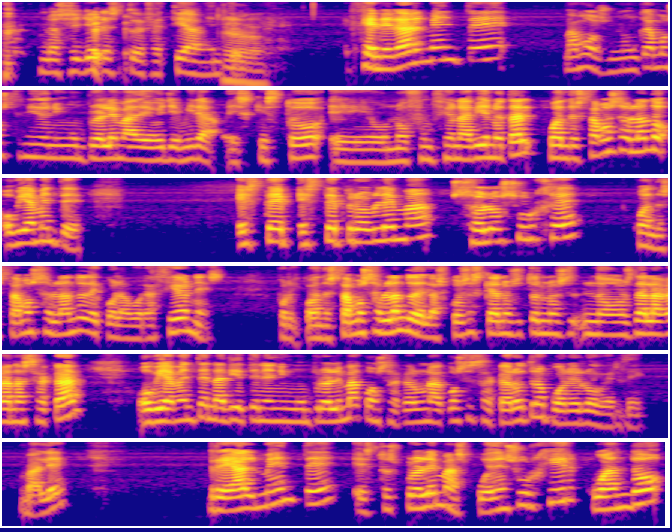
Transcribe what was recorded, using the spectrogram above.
No soy yo, eres tú, efectivamente. Generalmente, vamos, nunca hemos tenido ningún problema de, oye, mira, es que esto eh, o no funciona bien o tal. Cuando estamos hablando, obviamente, este, este problema solo surge cuando estamos hablando de colaboraciones. Porque cuando estamos hablando de las cosas que a nosotros nos, da la gana sacar, obviamente nadie tiene ningún problema con sacar una cosa, sacar otra, ponerlo verde, ¿vale? Realmente estos problemas pueden surgir cuando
